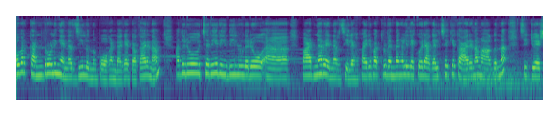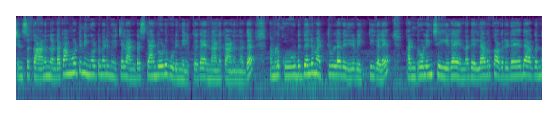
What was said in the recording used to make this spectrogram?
ഓവർ കൺട്രോളിങ് എനർജിയിലൊന്നും പോകണ്ട കേട്ടോ. കാരണം അതൊരു ചെറിയ രീതിയിലുള്ളൊരു പാർട്ട്ണർ എനർജിയിൽ ഭാര്യ ഭർത്തൃബന്ധങ്ങളിലൊക്കെ ഒരു അകൽച്ചയ്ക്ക് കാരണമാകുന്ന സിറ്റുവേഷൻസ് കാണുന്നുണ്ട്. അപ്പോൾ അങ്ങോട്ടും ഇങ്ങോട്ടും ഒരു മ്യൂച്വൽ അണ്ടർസ്റ്റാൻഡോട് കൂടി നിൽക്കുക എന്നാണ് കാണുന്നത്. നമ്മൾ കൂടുതൽ മറ്റുള്ള വ്യക്തികളെ കൺട്രോളിങ് ചെയ്യുക എന്നത് എല്ലാവർക്കും അവരുടേതാകുന്ന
